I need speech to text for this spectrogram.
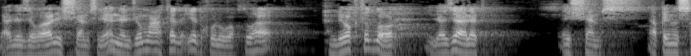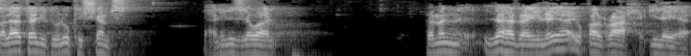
بعد زوال الشمس لأن الجمعة يدخل وقتها بوقت الظهر إذا زالت الشمس. أقم الصلاة لدلوك الشمس. يعني للزوال. فمن ذهب إليها يقال راح إليها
